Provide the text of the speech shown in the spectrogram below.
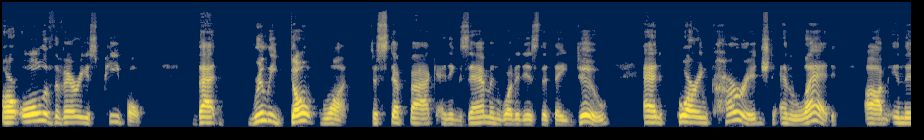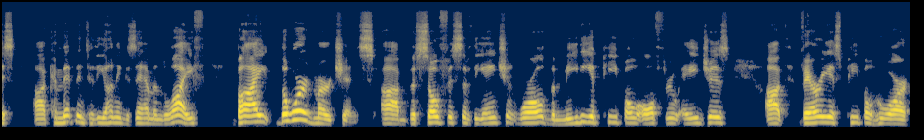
are all of the various people that really don't want to step back and examine what it is that they do and who are encouraged and led um, in this uh, commitment to the unexamined life by the word merchants, um, the sophists of the ancient world, the media people all through ages, uh, various people who are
